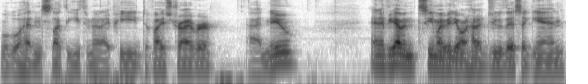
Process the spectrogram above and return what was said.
We'll go ahead and select the Ethernet IP device driver, Add New. And if you haven't seen my video on how to do this, again,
